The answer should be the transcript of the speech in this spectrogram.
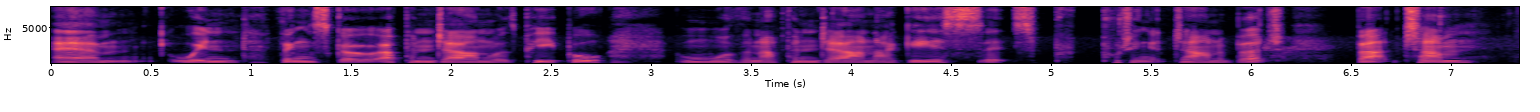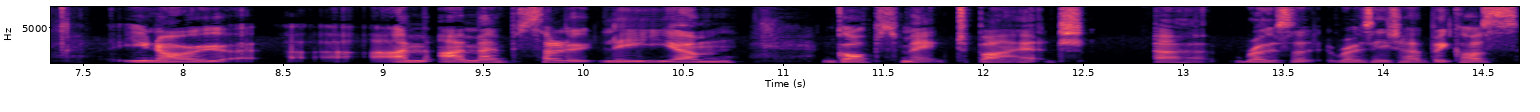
um, when things go up and down with people, more than up and down, I guess. It's putting it down a bit. But, um, you know, I'm, I'm absolutely um, gobsmacked by it, uh, Rosa, Rosetta, because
